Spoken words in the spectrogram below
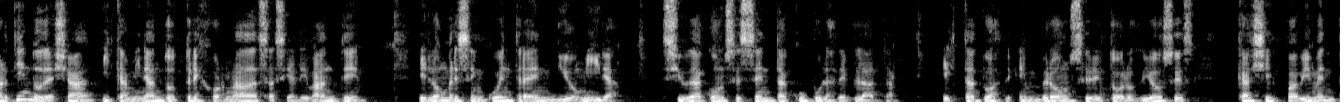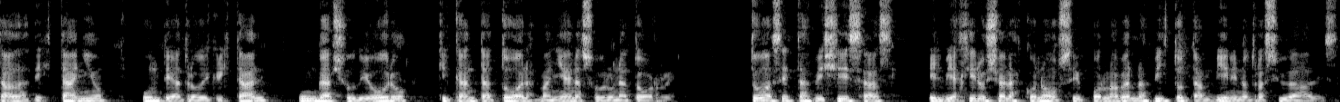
Partiendo de allá y caminando tres jornadas hacia Levante, el hombre se encuentra en Diomira, ciudad con 60 cúpulas de plata, estatuas en bronce de todos los dioses, calles pavimentadas de estaño, un teatro de cristal, un gallo de oro que canta todas las mañanas sobre una torre. Todas estas bellezas el viajero ya las conoce por haberlas visto también en otras ciudades.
